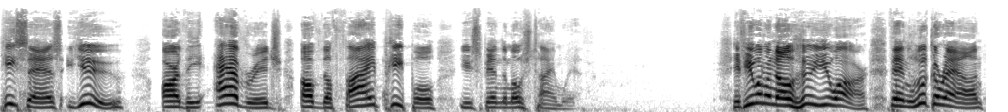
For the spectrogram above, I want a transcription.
he says, you are the average of the five people you spend the most time with. If you want to know who you are, then look around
